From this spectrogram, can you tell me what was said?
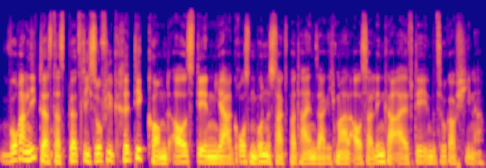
woran liegt das, dass plötzlich so viel Kritik kommt aus den ja, großen Bundestagsparteien, sage ich mal, außer Linke, AfD in Bezug auf China?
